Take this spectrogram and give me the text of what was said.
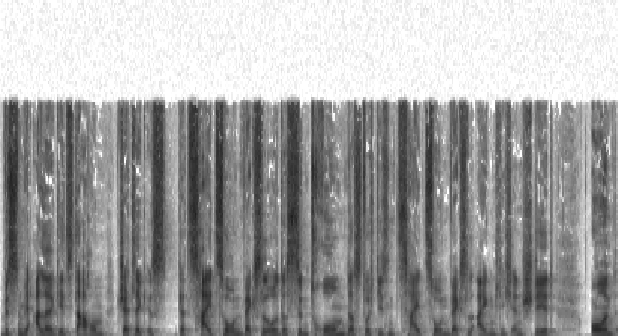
wissen wir alle, geht es darum, Jetlag ist der Zeitzonenwechsel oder das Syndrom, das durch diesen Zeitzonenwechsel eigentlich entsteht und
